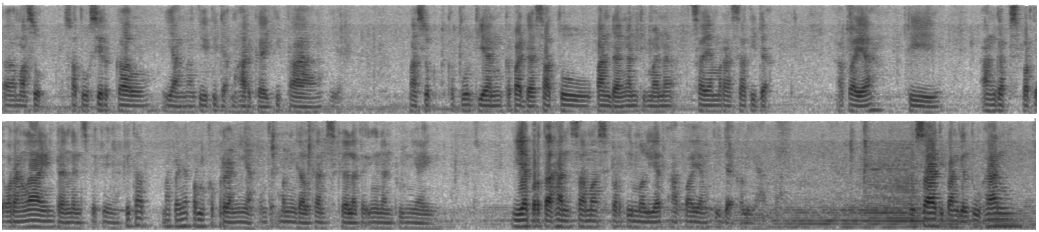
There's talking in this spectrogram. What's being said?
uh, masuk satu circle yang nanti tidak menghargai kita ya. Masuk kemudian kepada satu pandangan di mana saya merasa tidak apa ya dianggap seperti orang lain dan lain sebagainya. Kita makanya perlu keberanian untuk meninggalkan segala keinginan dunia ini. Ia bertahan sama seperti melihat apa yang tidak kelihatan. Musa dipanggil Tuhan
